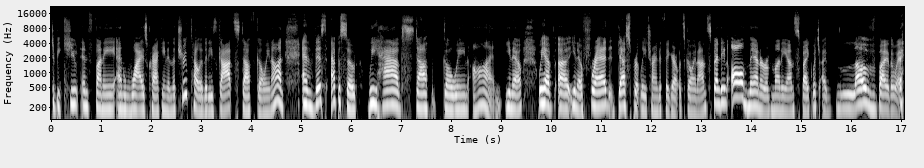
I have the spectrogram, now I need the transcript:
to be cute and funny and wisecracking and the truth teller, that he's got stuff going on. And this episode, we have stuff going on. You know, we have, uh, you know, Fred desperately trying to figure out what's going on, spending all manner of money on Spike, which I love, by the way.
